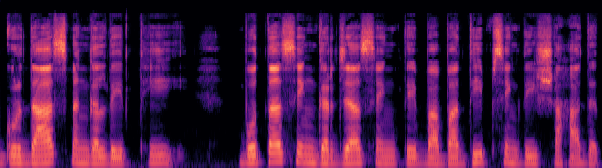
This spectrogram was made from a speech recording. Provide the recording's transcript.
ਗੁਰਦਾਸ ਨੰਗਲ ਦੇ ਥੇ ਬੋਤਾ ਸਿੰਘ ਗਰਜਾ ਸਿੰਘ ਤੇ ਬਾਬਾ ਦੀਪ ਸਿੰਘ ਦੀ ਸ਼ਹਾਦਤ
